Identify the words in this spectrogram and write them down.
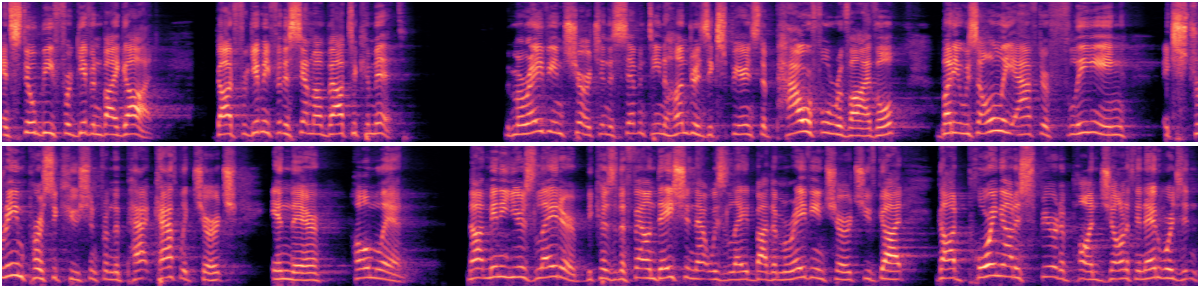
and still be forgiven by God. God, forgive me for the sin I'm about to commit. The Moravian church in the 1700s experienced a powerful revival, but it was only after fleeing extreme persecution from the Catholic Church in their homeland. Not many years later, because of the foundation that was laid by the Moravian church, you've got God pouring out his spirit upon Jonathan Edwards and,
